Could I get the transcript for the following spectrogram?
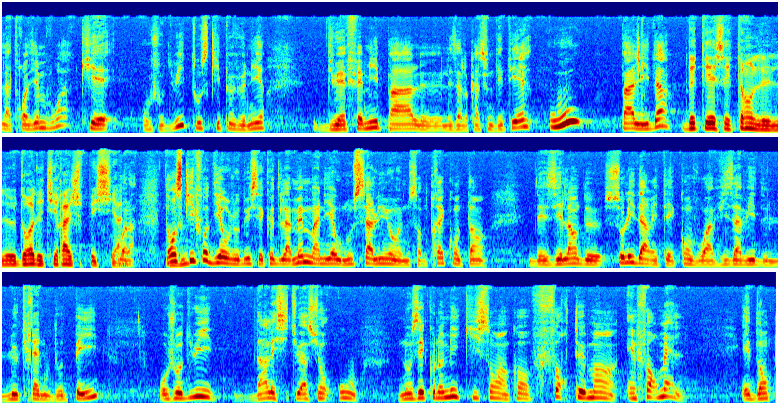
la troisième voie, qui est aujourd'hui tout ce qui peut venir du FMI par les allocations DTS ou par l'IDA. DTS étant le, droit de tirage spécial. Voilà. Donc ce mhm. qu'il faut dire aujourd'hui, c'est que de la même manière où nous saluons et nous sommes très contents des élans de solidarité qu'on voit vis-à-vis -vis de l'Ukraine ou d'autres pays, aujourd'hui, dans les situations où nos économies qui sont encore fortement informelles. Et donc,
